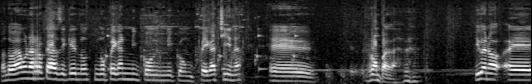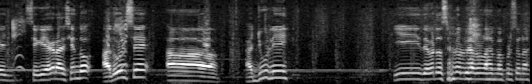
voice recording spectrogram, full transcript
Cuando vean unas rocas así que no, pegan ni con, ni con pega china, eh, y bueno, eh, seguí agradeciendo a Dulce, a, a Julie. Y de verdad se me olvidaron las demás personas.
